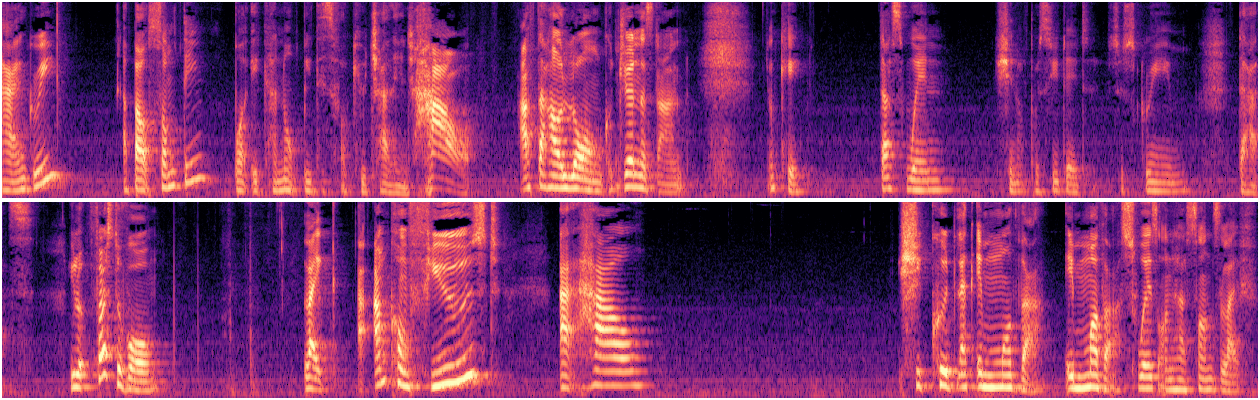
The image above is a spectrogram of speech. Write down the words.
angry about something, but it cannot be this fuck you challenge. How? After how long? Do you understand? Okay. That's when she now proceeded to scream that, you know, first of all, like, I'm confused at how she could, like a mother, a mother swears on her son's life.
